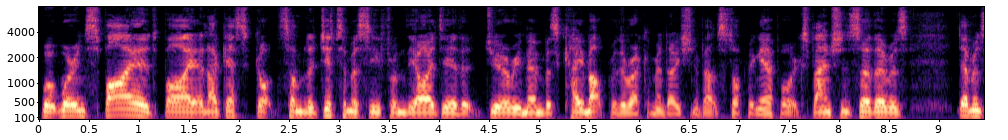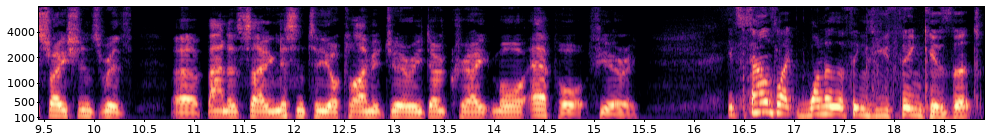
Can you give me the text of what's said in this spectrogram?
were, were inspired by, and I guess got some legitimacy from the idea that jury members came up with a recommendation about stopping airport expansion. So there was demonstrations with uh, banners saying, "Listen to your climate jury, don't create more airport fury." It sounds like one of the things you think is that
